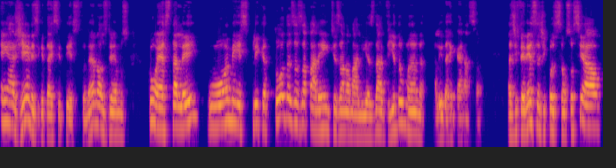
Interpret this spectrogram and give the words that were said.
em a Gênese que está esse texto, né, nós vemos com esta lei o homem explica todas as aparentes anomalias da vida humana, a lei da reencarnação. As diferenças de posição social,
